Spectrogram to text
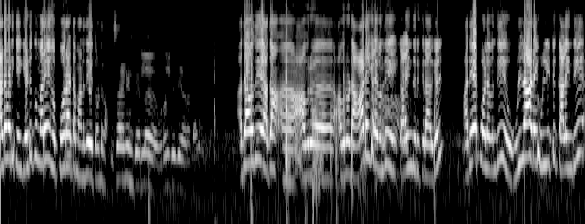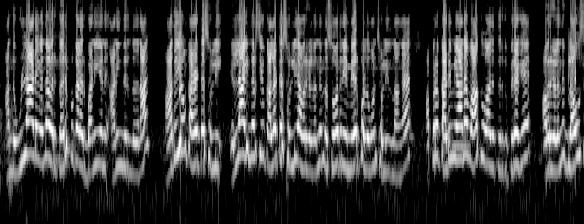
நடவடிக்கை எடுக்கும் வரை எங்கள் போராட்டமானது தொடரும். அதாவது அதான் அவர் அவரோட ஆடைகளை வந்து கலைந்திருக்கிறார்கள் அதே போல வந்து உள்ளாடை உள்ளிட்டு கலைந்து அந்த உள்ளாடை வந்து அவர் கருப்பு கலர் பனியன் அணிந்திருந்ததனால் அதையும் கழட்ட சொல்லி எல்லா இன்னர்ஸையும் கலட்ட சொல்லி அவர்கள் வந்து இந்த சோதனையை மேற்கொள்ளுவோம்னு சொல்லியிருந்தாங்க. அப்புறம் கடுமையான வாக்குவாதத்திற்கு பிறகு அவர்கள் வந்து கிளவுஸ்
